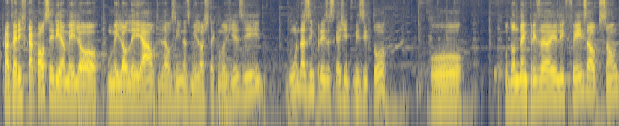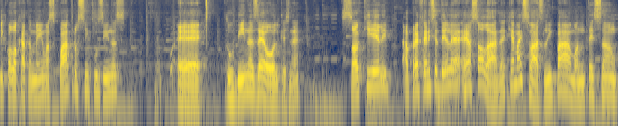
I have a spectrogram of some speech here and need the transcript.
para verificar qual seria melhor, o melhor layout da usina, as melhores tecnologias. E uma das empresas que a gente visitou, o, o dono da empresa ele fez a opção de colocar também umas quatro ou cinco usinas, é, turbinas eólicas, né? Só que ele, a preferência dele é, é, a solar, né? Que é mais fácil, limpar, manutenção,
